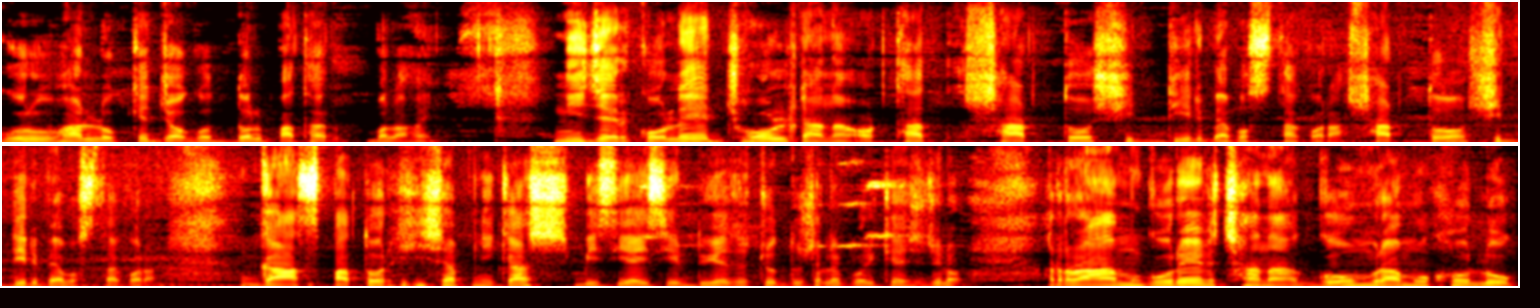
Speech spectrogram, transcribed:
গুরুভার লোককে জগদ্দল পাথার বলা হয়। নিজের কোলে ঝোল টানা, অর্থাৎ স্বার্থ সিদ্ধির ব্যবস্থা করা, স্বার্থ সিদ্ধির ব্যবস্থা করা। গাছ পাতর হিসাব নিকাশ, বিসিআইসির দুই হাজার চোদ্দ সালে পরীক্ষা এসেছিল রামগুড়ের ছানা, গোমরামুখ লোক।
